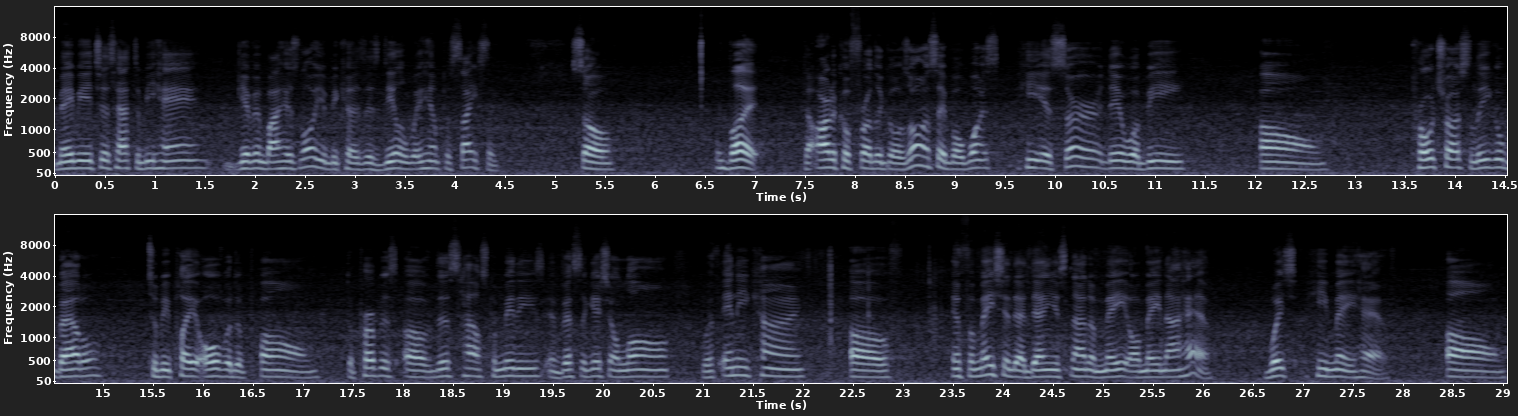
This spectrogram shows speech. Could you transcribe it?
maybe it just has to be hand given by his lawyer because it's dealing with him precisely. So, but the article further goes on and say, but once he is served, there will be um, pro-trust legal battle to be played over the um, the purpose of this House committee's investigation along with any kind of information that Daniel Snyder may or may not have, which he may have. Um,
